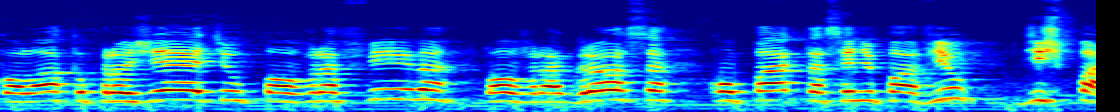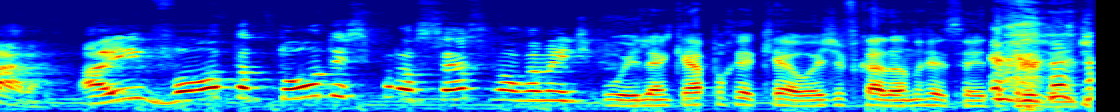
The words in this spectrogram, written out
coloca o projétil, pólvora fina, pólvora grossa, compacta, acende o pavio, dispara. Aí volta todo esse processo novamente. O William quer porque quer hoje ficar dando receita pra gente.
